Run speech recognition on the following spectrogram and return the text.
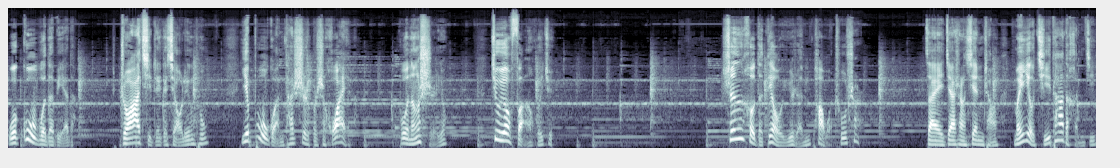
我顾不得别的，抓起这个小灵通，也不管它是不是坏了，不能使用，就要返回去。身后的钓鱼人怕我出事儿，再加上现场没有其他的痕迹，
